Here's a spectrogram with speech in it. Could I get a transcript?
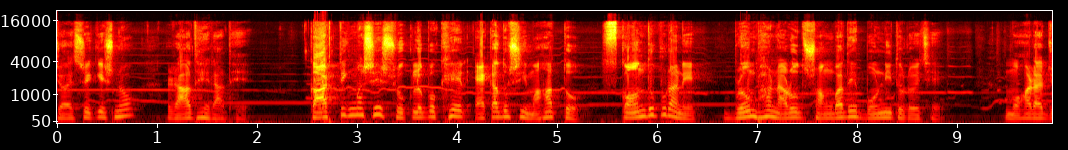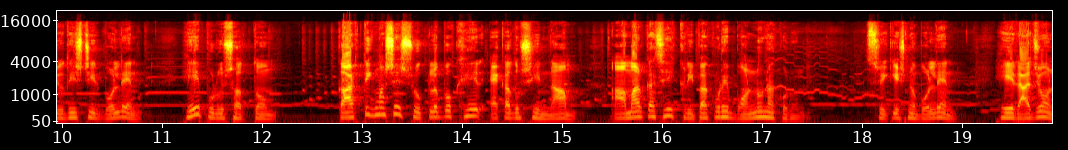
জয় শ্রীকৃষ্ণ, রাধে রাধে। কার্তিক মাসের শুক্লপক্ষের একাদশী মাহাত্ম স্কন্দপুরাণে ব্রহ্মা নারদ সংবাদে বর্ণিত রয়েছে। মহারাজ যুধিষ্ঠির বললেন, হে পুরুষোত্তম, কার্তিক মাসের শুক্লপক্ষের একাদশীর নাম আমার কাছে কৃপা করে বর্ণনা করুন। শ্রীকৃষ্ণ বললেন, হে রাজন,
